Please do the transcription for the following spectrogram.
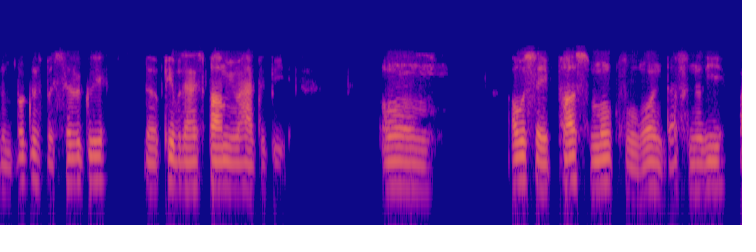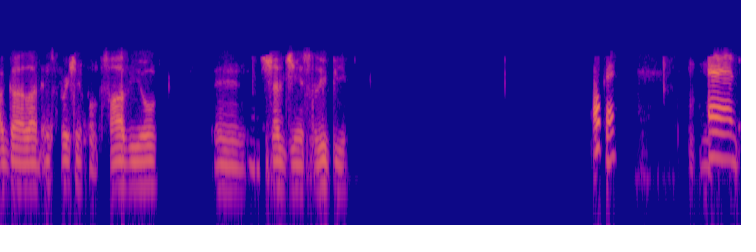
in Brooklyn specifically, the people that inspire me would have to be um I would say Pop Smoke for one, definitely. I got a lot of inspiration from Fivio and Sheff G and Sleepy. Okay. Mhm. And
